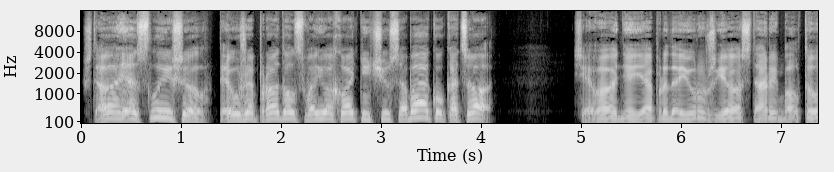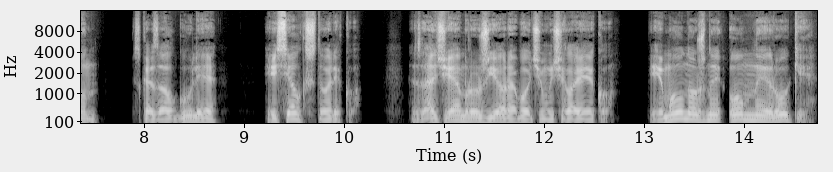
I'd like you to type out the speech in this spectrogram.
«Что я слышал? Ты уже продал свою охотничью собаку, Кацо?» «Сегодня я продаю ружье, старый болтун», — сказал Гулия и сел к столику. «Зачем ружье рабочему человеку? Ему нужны умные руки,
